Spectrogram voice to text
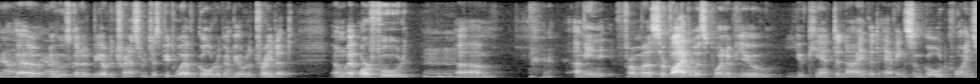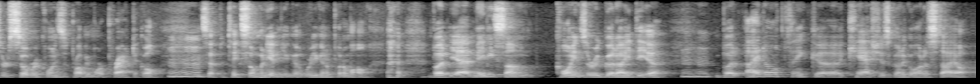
Yeah. uh, yeah. who's going to be able to transfer? it? Just people who have gold are going to be able to trade it, um, or food. Mm-hmm. Um, I mean, from a survivalist point of view, you can't deny that having some gold coins or silver coins is probably more practical. Mm-hmm. Except it takes so many of them. You go, where are you going to put them all? but yeah, maybe some coins are a good idea. Mm-hmm. But I don't think uh, cash is going to go out of style.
